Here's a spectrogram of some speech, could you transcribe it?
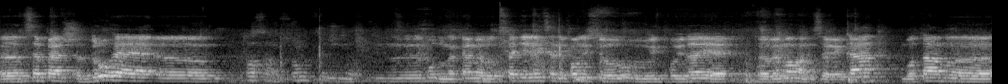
Е, Це перше. Друге, е, не буду на камеру. Ця дільниця не повністю відповідає е, вимогам ЦВК, бо там, е,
